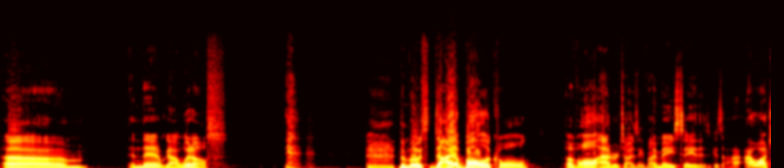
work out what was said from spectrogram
um, and then we got what else? the most diabolical of all advertising, if I may say this, because I, I, watch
